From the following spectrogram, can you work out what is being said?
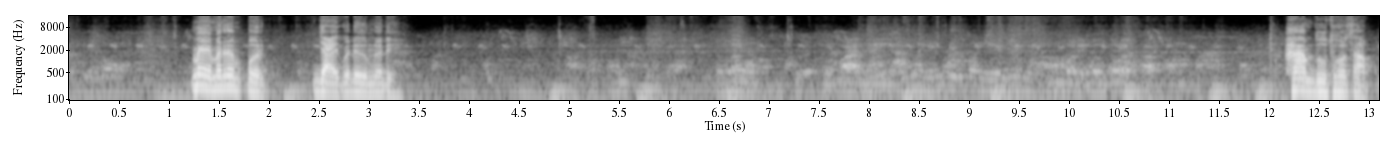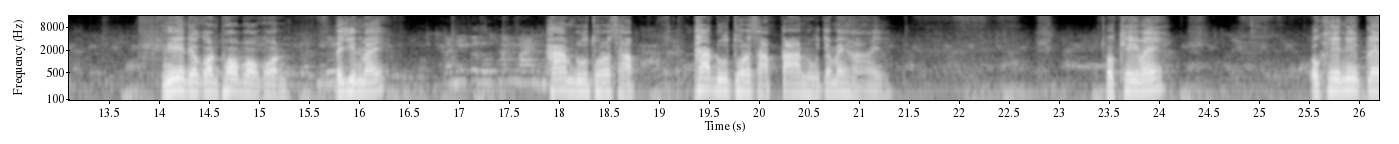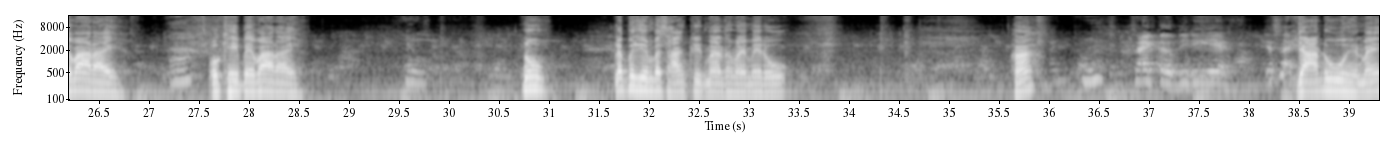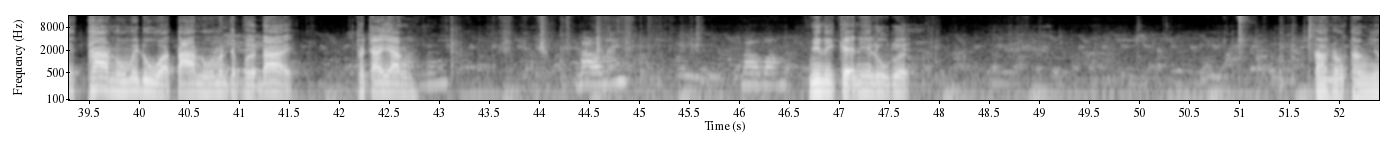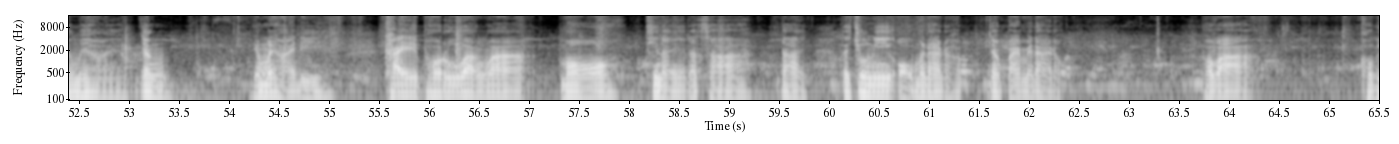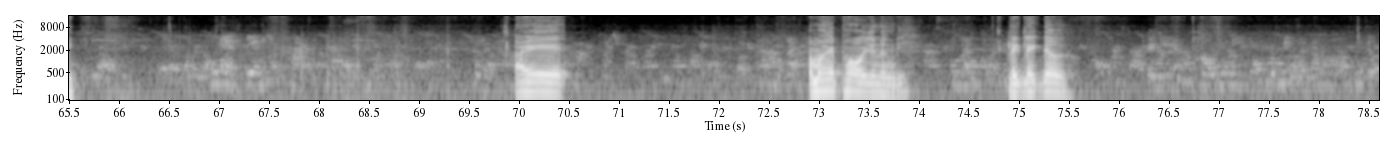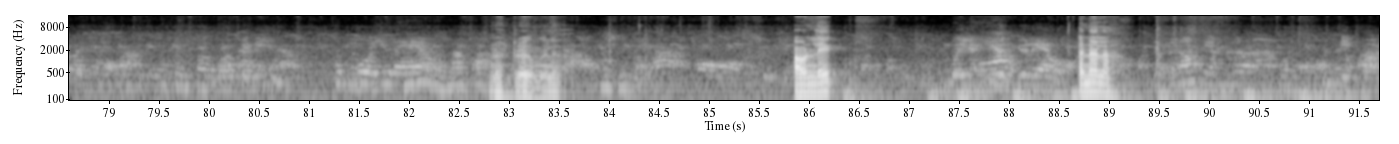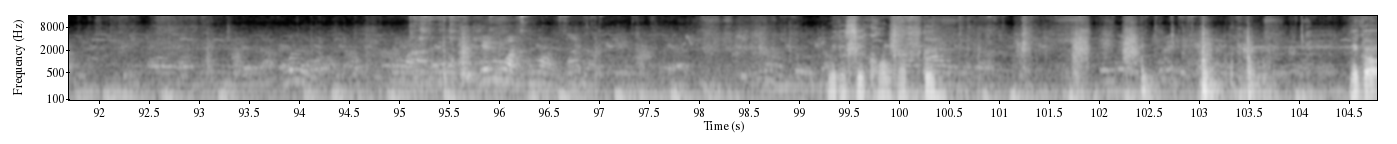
แม่มันเริ่มเปิดใหญ่กว่าเดิมเลยดิ ห้ามดูโทรศัพท์ นี่เดี๋ยวก่อนพ่อบอกก่อน ได้ยินไหม วันนี้ก็ดูทั้งวันห้ามดูโทรศัพท์ ถ้าดูโทรศัพท์ตาหนูจะไม่หาย โอเคไหม โอเคนี่แปลว่าอะไรโอเคแปลว่าอะไรนูแล้วไปเรียนภาษาอังกฤษมาทำไมไม่รู้ ฮะใส่เกิบ ดีๆ จะใส่อย่าดูเห็นไหม ถ้าหนูไม่ดูอะ ตาหนูมันจะเปิดได้ เข้าใจยัง เบาไหมเบาบองนี่นี่แกะนี่ให้ลูกด้วย ตาน้องตังยังไม่หายครับยังยังไม่หายดี ใครพอรู้บ้างว่าหมอที่ไหนรักษาได้ แต่ช่วงนี้ออกไม่ได้นะครับ ยังไปไม่ได้หรอกปวดแขนเหรอเพราะว่าโควิด แม่เตียงขาด ไอเอามาให้พ่ออีกหนึ่งดิ เล็กๆเด้อกลัวอยู่แล้วนะเริ่มกันแล้ว เอาอันเล็ก อันนั้นล่ะ เราไปนอนเตียงข้าง มันติดบ่ เย็นหวดคุณหมอสั้ นี่ก็ซื้อของการตุนนี่ก็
